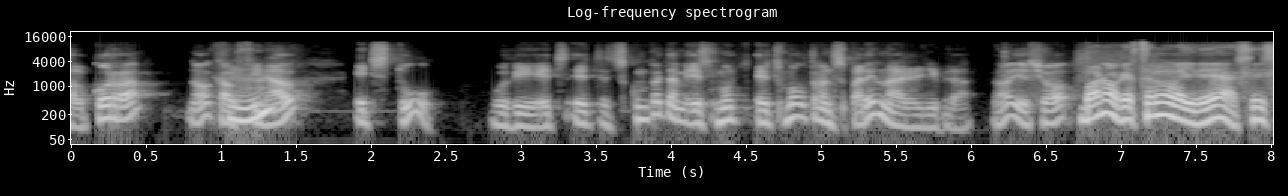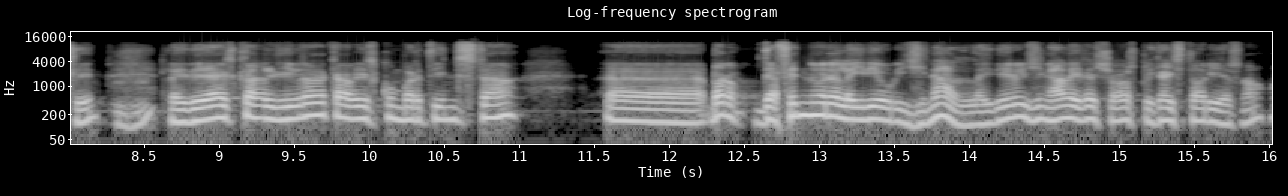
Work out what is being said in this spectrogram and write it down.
del Corre, no? que al mm -hmm. final ets tu. Vull dir, ets, ets, ets, completament, ets, molt, ets molt transparent al llibre, no? I això... Bueno, aquesta era la idea, sí, sí. Uh -huh. La idea és que el llibre acabés convertint-se... Eh, bueno, de fet, no era la idea original. La idea original era això, explicar històries, no?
